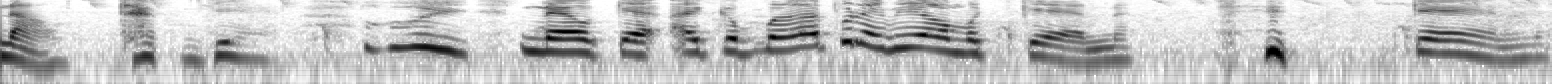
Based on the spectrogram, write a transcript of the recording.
หนาวแทบแย่เฮ้ยแนวแกะไอกระเบิดผู้ใดไม่เอามาแกนนะแกนนะ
